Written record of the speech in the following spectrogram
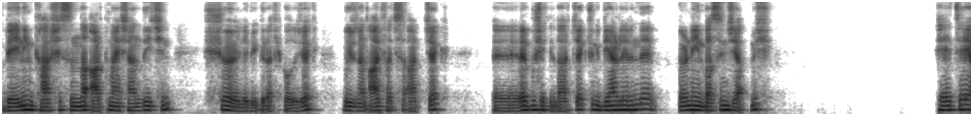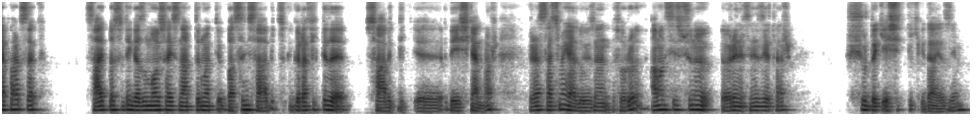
V'nin karşısında artma yaşandığı için şöyle bir grafik olacak. Bu yüzden alfa açısı artacak. E, ve bu şekilde artacak. Çünkü diğerlerinde örneğin basıncı yapmış. PT yaparsak sabit basınçta gazın mol sayısını arttırmak diyor. Basınç sabit. Grafikte de sabitlik e, değişken var. Biraz saçma geldi o yüzden soru. Ama siz şunu öğrenirseniz yeter. Şuradaki eşitlik bir daha yazayım.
